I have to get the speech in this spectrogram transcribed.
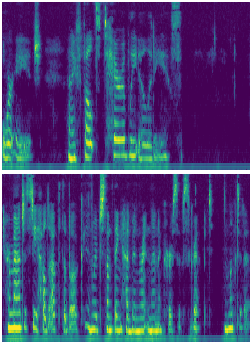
or age, and I felt terribly ill at ease. Her Majesty held up the book in which something had been written in a cursive script and looked at it.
